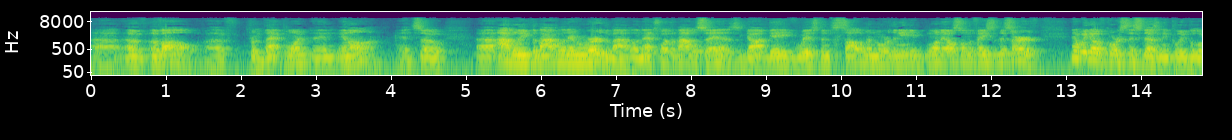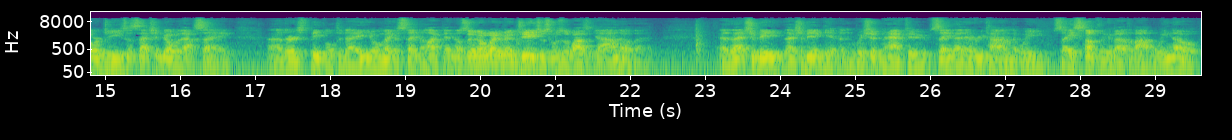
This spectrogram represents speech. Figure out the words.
uh, of, of all uh, from that point and, and on. And so uh, I believe the Bible and every word of the Bible, and that's what the Bible says. God gave wisdom to Solomon more than anyone else on the face of this earth. Now we know, of course, this doesn't include the Lord Jesus. That should go without saying. Uh, there's people today, you'll make a statement like that, and they'll say, no, wait a minute, Jesus was a wise guy. I know that. And that should be that should be a given. We shouldn't have to say that every time that we say something about the Bible. We know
